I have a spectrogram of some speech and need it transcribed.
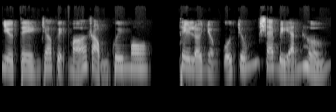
nhiều tiền cho việc mở rộng quy mô thì lợi nhuận của chúng sẽ bị ảnh hưởng.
